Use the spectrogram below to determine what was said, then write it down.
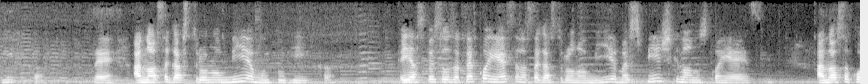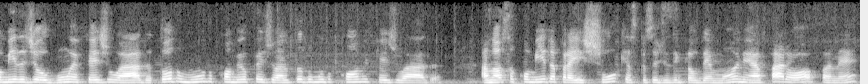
rica, né? A nossa gastronomia é muito rica. E as pessoas até conhecem a nossa gastronomia, mas fingem que não nos conhecem. A nossa comida de Ogum é feijoada. Todo mundo comeu feijoada, todo mundo come feijoada. A nossa comida para Exu, que as pessoas dizem que é o demônio, é a farofa, né?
